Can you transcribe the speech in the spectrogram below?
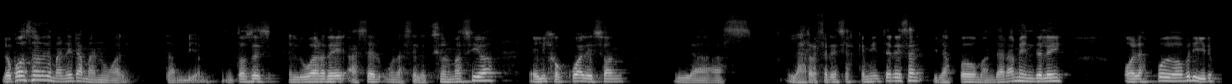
Lo puedo hacer de manera manual también. Entonces, en lugar de hacer una selección masiva, elijo cuáles son las, las referencias que me interesan y las puedo mandar a Mendeley o las puedo abrir,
